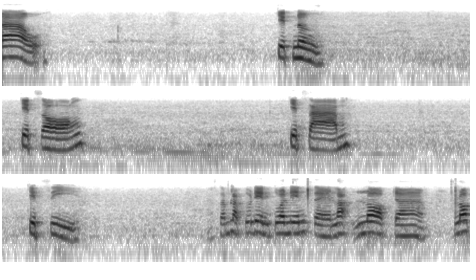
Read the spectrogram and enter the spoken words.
เก้าเจ็ดหนึ่งเจ็ดสองเจ็ดสามเจ็ดสี่สำหรับตัวเด่นตัวเน้นแต่ละรอบจ้ารอบ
